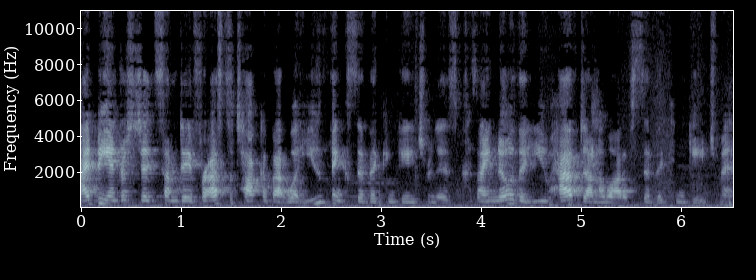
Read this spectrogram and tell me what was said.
I'd be interested someday for us to talk about what you think civic engagement is, because I know that you have done a lot of civic engagement.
